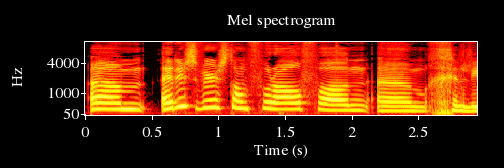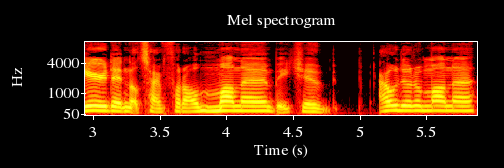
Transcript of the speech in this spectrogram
-hmm. um, er is weerstand vooral van um, geleerden. En dat zijn vooral mannen, een beetje oudere mannen.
